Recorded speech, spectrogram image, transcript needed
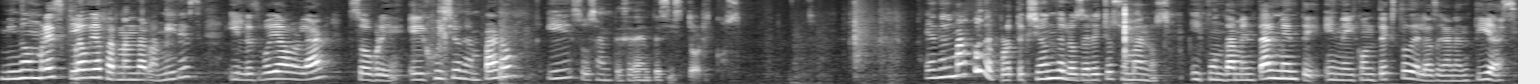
Mi nombre es Claudia Fernanda Ramírez y les voy a hablar sobre el juicio de amparo y sus antecedentes históricos. En el marco de protección de los derechos humanos y fundamentalmente en el contexto de las garantías,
